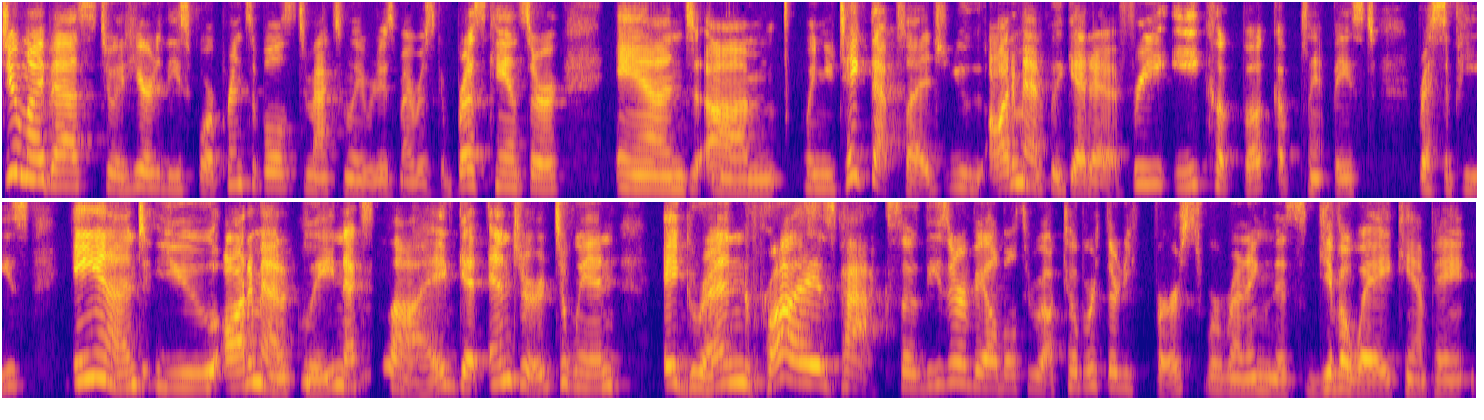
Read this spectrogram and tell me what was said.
do my best to adhere to these four principles to maximally reduce my risk of breast cancer. And um, when you take that pledge, you automatically get a free e cookbook of plant based recipes. And you automatically, next slide, get entered to win a grand prize pack. So these are available through October 31st. We're running this giveaway campaign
